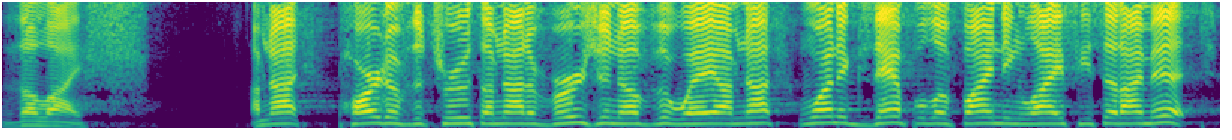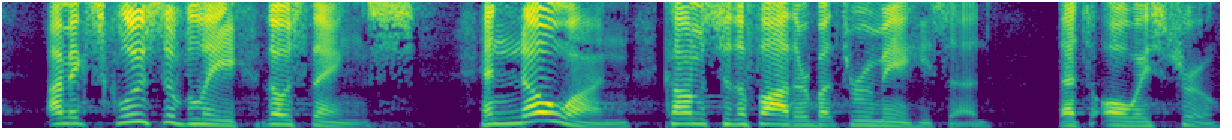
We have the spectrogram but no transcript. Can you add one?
the life. I'm not part of the truth. I'm not a version of the way. I'm not one example of finding life. He said, I'm it. I'm exclusively those things. And no one comes to the Father but through me, he said. That's always true.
